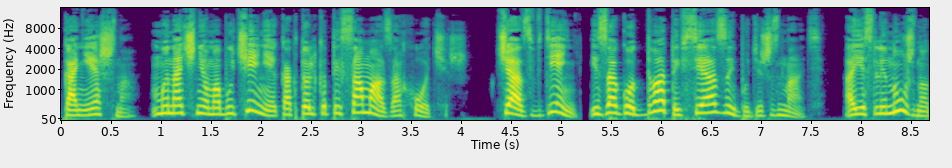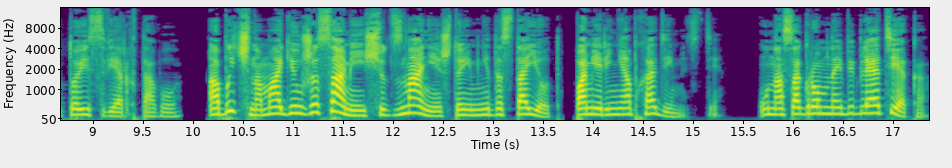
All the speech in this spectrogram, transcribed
Конечно. Мы начнем обучение, как только ты сама захочешь. Час в день, и за год-два ты все азы будешь знать. А если нужно, то и сверх того. Обычно маги уже сами ищут знания, что им недостает, по мере необходимости. У нас огромная библиотека,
